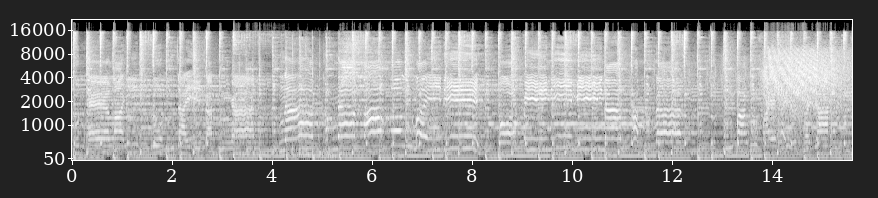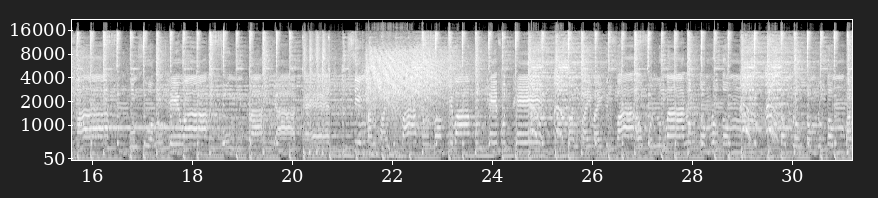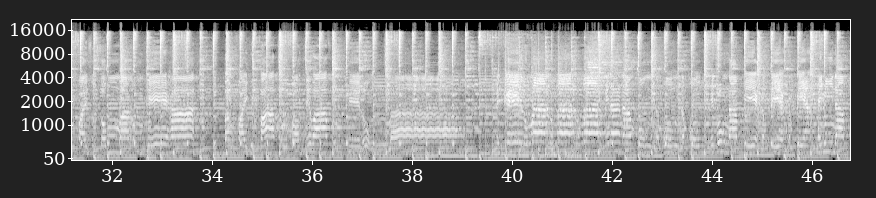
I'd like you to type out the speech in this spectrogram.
ชนแห่ไหลรวมใจจัดงาน น้ำทำนาฟ้าฝนไม่ดี บอกปีนี้มีน้ำทำนาบางไฟให้ขยันฟ้าวงสวงเทวาองค์พระยาแทน เสียงบางไฟขึ้นฟ้าโปรดบอกเทวาฝนเทฝนเทบางไฟไม่ขึ้นฟ้าเอาคนลงมาลงตมลง ต้มลงต้มลงตมบางไฟสุดสมมารมเฮฮาจุดบางไฟขึ้นฟ้าเพื่อบอกเทว่าฝนเทลงมาให้เทลงมาลงมาลงมาให้หน้าน้ำพงน้ำพงน้ำพงให้ทุ่งน้ำเปียกน้ำเปียกน้ำเปียกให้มีน้ำ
